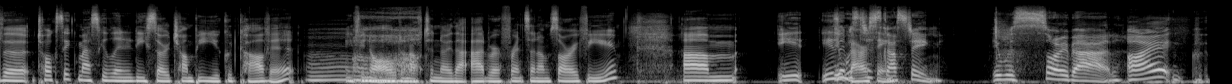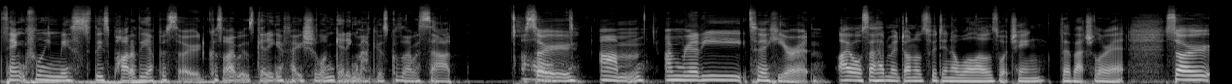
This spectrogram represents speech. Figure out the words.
the toxic masculinity so chumpy you could carve it. If you're not old enough to know that ad reference, and I'm sorry for you. Um, it is embarrassing. it was embarrassing. disgusting. It was so bad. I thankfully missed this part of the episode because I was getting a facial and getting Macca's because I was sad. So um, I'm ready to hear it. I also had McDonald's for dinner while I was watching The Bachelorette. So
